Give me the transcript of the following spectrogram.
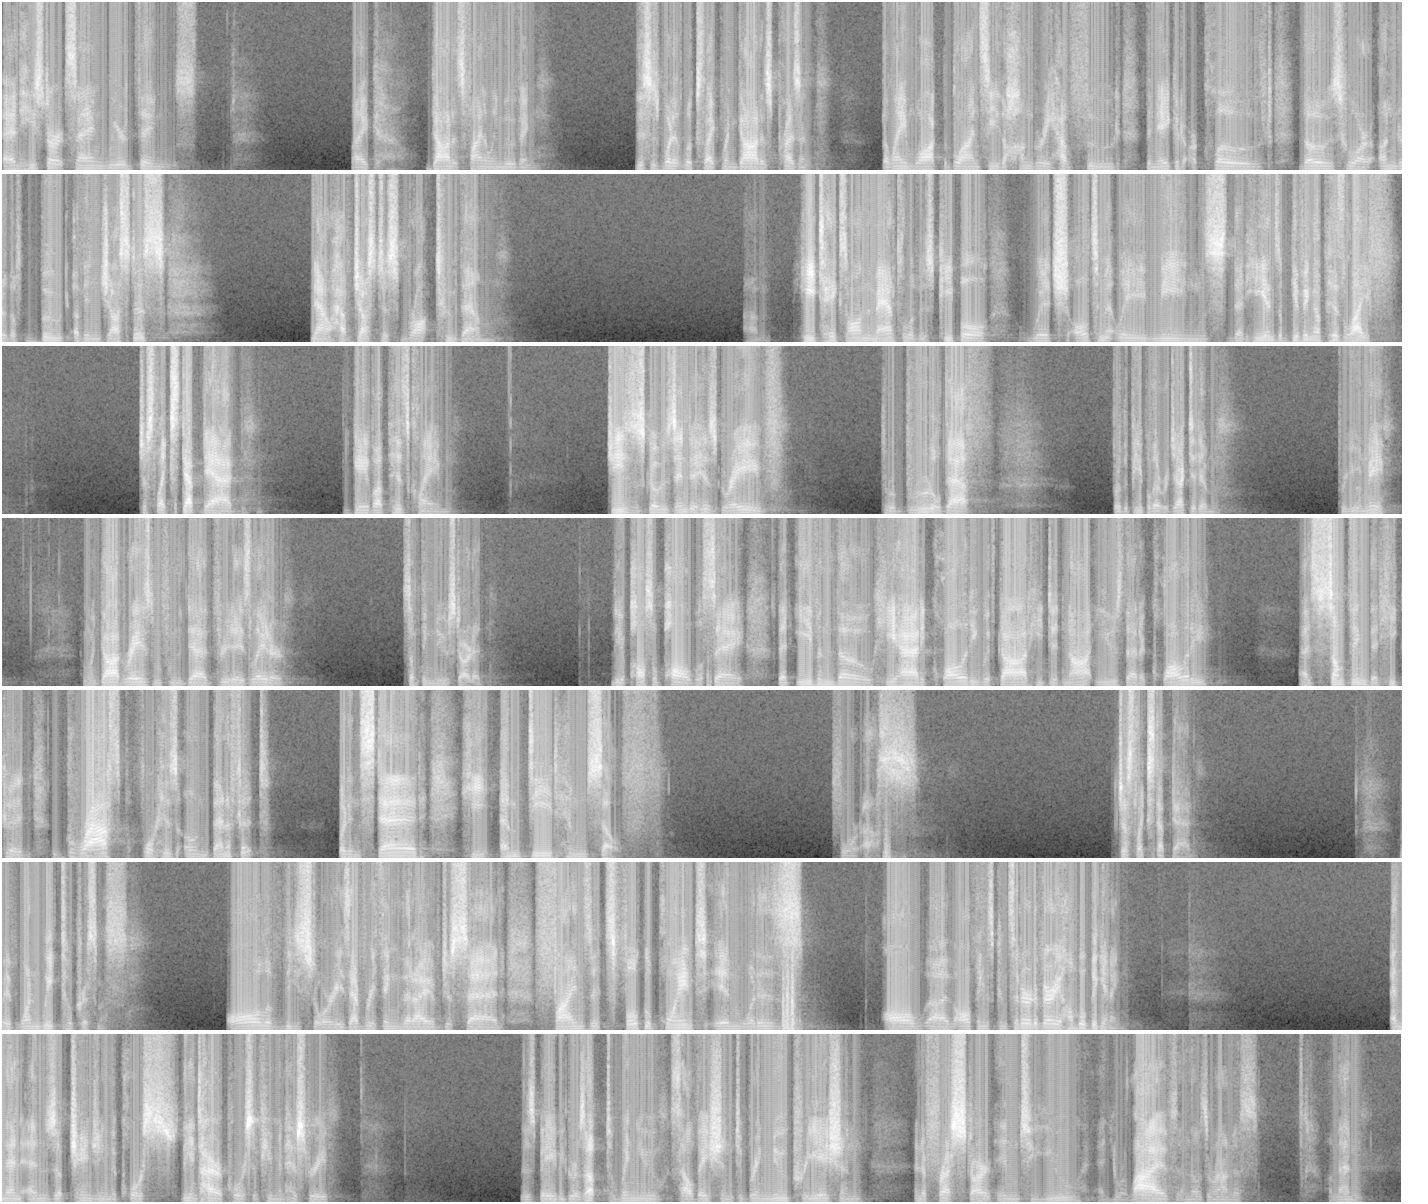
and he starts saying weird things like, God is finally moving. This is what it looks like when God is present. The lame walk, the blind see, the hungry have food, the naked are clothed, those who are under the boot of injustice now have justice brought to them. Um, he takes on the mantle of his people, which ultimately means that he ends up giving up his life, just like stepdad gave up his claim. Jesus goes into his grave through a brutal death for the people that rejected him, for you and me. And when God raised him from the dead three days later, something new started. The Apostle Paul will say that even though he had equality with God, he did not use that equality as something that he could grasp for his own benefit, but instead he emptied himself for us just like stepdad. We have one week till Christmas. All of these stories, everything that I have just said, finds its focal point in what is, all, uh, all things considered, a very humble beginning. And then ends up changing the course, the entire course of human history. This baby grows up to win you salvation, to bring new creation and a fresh start into you and your lives and those around us. Amen.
